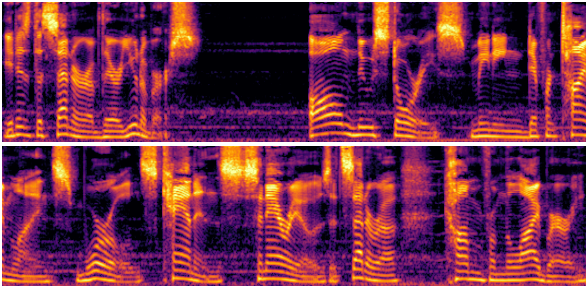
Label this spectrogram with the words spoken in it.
it is the center of their universe. All new stories, meaning different timelines, worlds, canons, scenarios, etc., come from the library.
